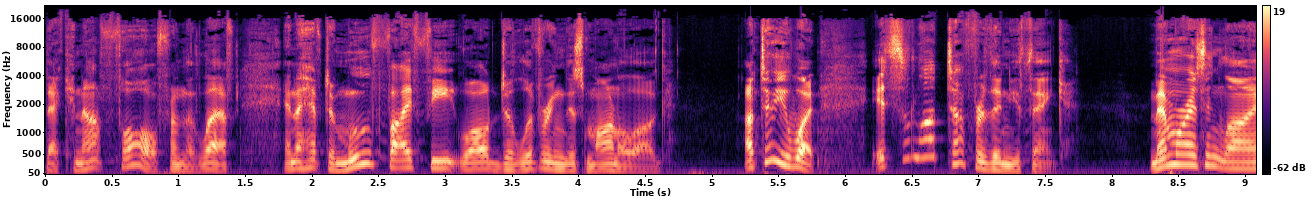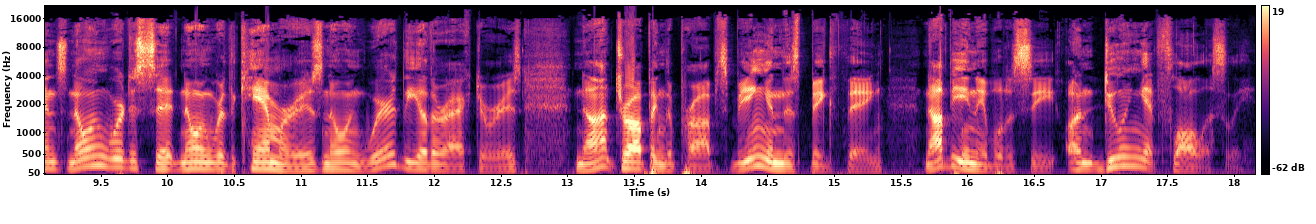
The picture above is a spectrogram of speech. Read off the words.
that cannot fall from the left, and I have to move five feet while delivering this monologue. I'll tell you what, it's a lot tougher than you think memorizing lines, knowing where to sit, knowing where the camera is, knowing where the other actor is, not dropping the props, being in this big thing, not being able to see, doing it flawlessly.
